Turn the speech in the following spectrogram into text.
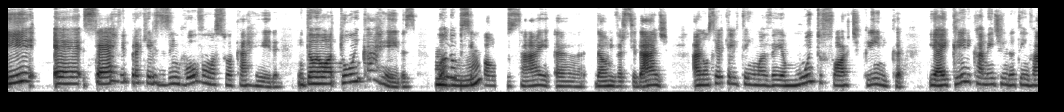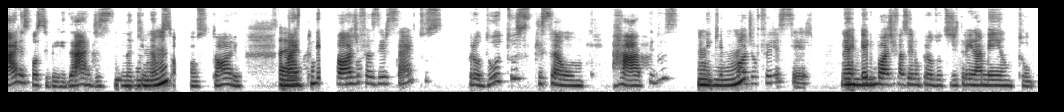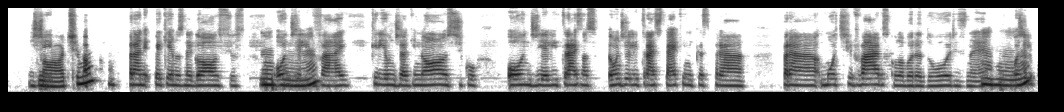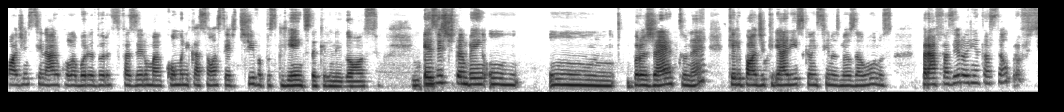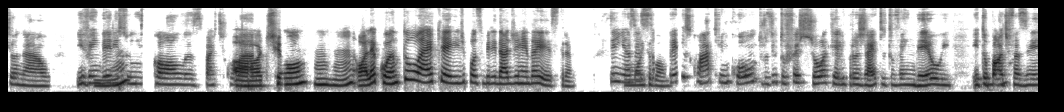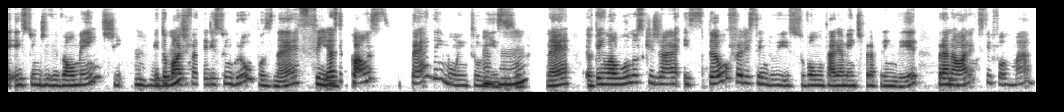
E é, serve para que eles desenvolvam a sua carreira. Então, eu atuo em carreiras. Quando uhum. o psicólogo sai uh, da universidade, a não ser que ele tenha uma veia muito forte clínica, e aí clinicamente ainda tem várias possibilidades, né, que não uhum. só consultório, certo. mas ele pode fazer certos produtos que são rápidos uhum. e que ele uhum. pode oferecer. Né? Ele uhum. pode fazer um produto de treinamento, Ótimo. Para pequenos negócios, uhum. onde ele vai, cria um diagnóstico, onde ele traz, onde ele traz técnicas para para motivar os colaboradores, né? Uhum. Hoje ele pode ensinar o colaborador a fazer uma comunicação assertiva para os clientes daquele negócio. Uhum. Existe também um, um projeto, né? Que ele pode criar isso que eu ensino os meus alunos para fazer orientação profissional e vender uhum. isso em escolas particulares. Ótimo. Uhum. Olha quanto leque aí de possibilidade de renda extra. Sim, às Muito vezes são bom. três, quatro encontros e tu fechou aquele projeto e tu vendeu e, e tu pode fazer isso individualmente uhum. e tu uhum. pode fazer isso em grupos, né? Sim. E as escolas pedem muito uhum. isso, né? Eu tenho alunos que já estão oferecendo isso voluntariamente para aprender, para na hora de se formar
